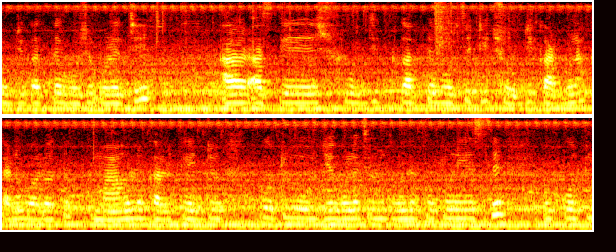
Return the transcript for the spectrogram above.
সবজি কাটতে বসে পড়েছি। আর আজকে সবজি কাটতে বসছি, ঠিক সবজি কাটবো না। কেন বলো তো? মা হলো কালকে একটু কটু যে বলেছিলাম তোমাদের কটু নিয়ে এসছে ওই কটু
